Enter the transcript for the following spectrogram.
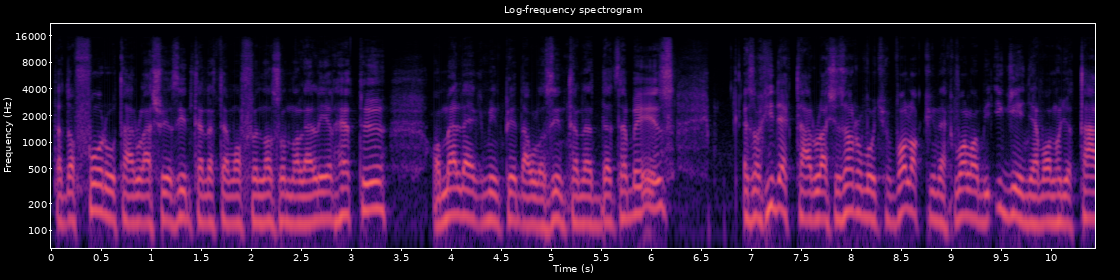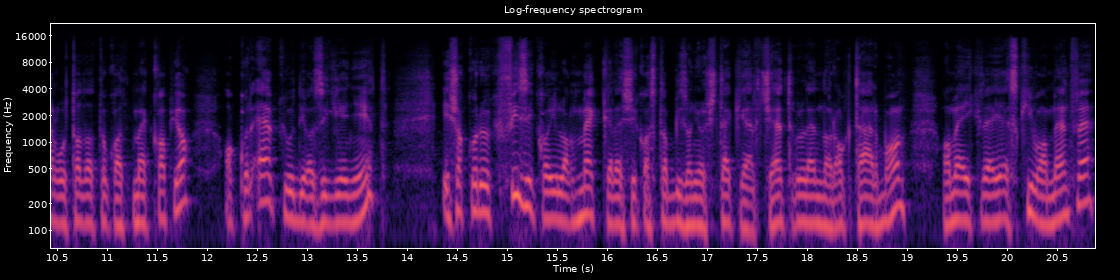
tehát a forró tárolás, hogy az interneten van fönn azonnal elérhető, a meleg, mint például az Internet Database, ez a hidegtárolás, ez arról, hogy valakinek valami igénye van, hogy a tárolt adatokat megkapja, akkor elküldi az igényét, és akkor ők fizikailag megkeresik azt a bizonyos tekercset lenne a raktárban, amelyikre ez ki van mentve,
